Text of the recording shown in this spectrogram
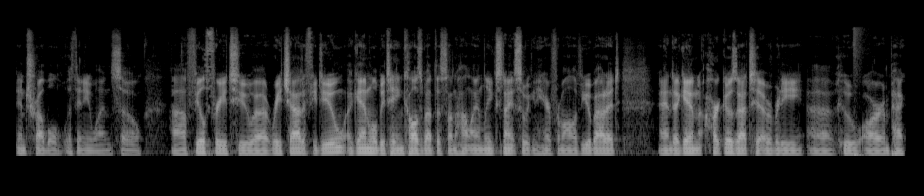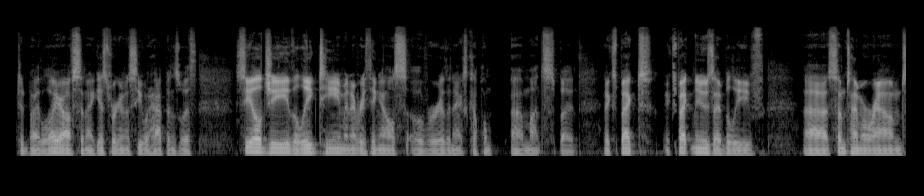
in trouble with anyone. So. Uh, feel free to uh, reach out if you do. Again, we'll be taking calls about this on Hotline League tonight, so we can hear from all of you about it. And again, heart goes out to everybody uh, who are impacted by the layoffs. And I guess we're going to see what happens with CLG, the league team, and everything else over the next couple uh, months. But expect expect news, I believe, uh, sometime around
